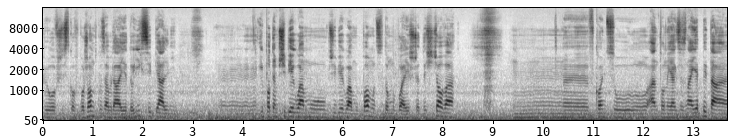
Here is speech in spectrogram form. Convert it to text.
było wszystko w porządku, zabrała je do ich sypialni Mm, i potem przybiegła mu, przybiegła mu pomóc, w domu była jeszcze teściowa. Mm, e, W końcu Antony, jak zeznaje, pyta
